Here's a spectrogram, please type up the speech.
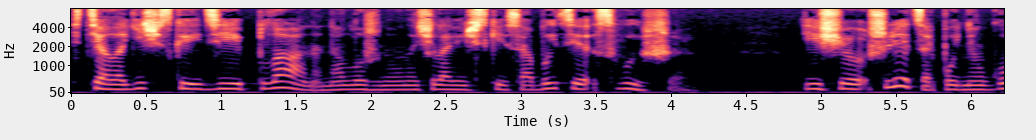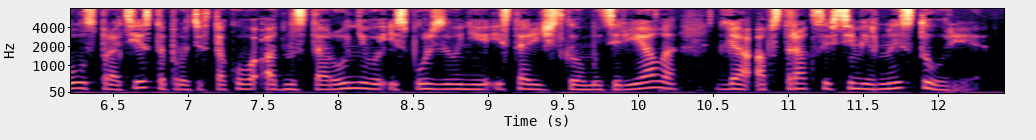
с теологической идеей плана, наложенного на человеческие события свыше. Еще Шлецер поднял голос протеста против такого одностороннего использования исторического материала для абстракции всемирной истории –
